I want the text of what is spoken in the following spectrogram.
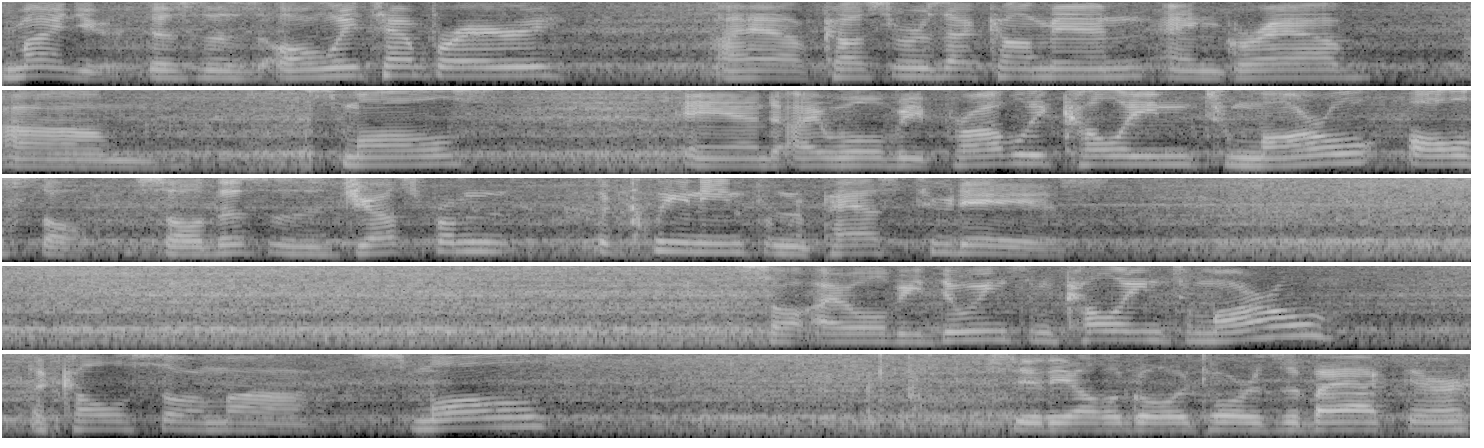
Mind you, this is only temporary. I have customers that come in and grab um, smalls and I will be probably culling tomorrow also. So this is just from the cleaning from the past two days. So I will be doing some culling tomorrow to cull some uh, smalls. See the yellow going towards the back there.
